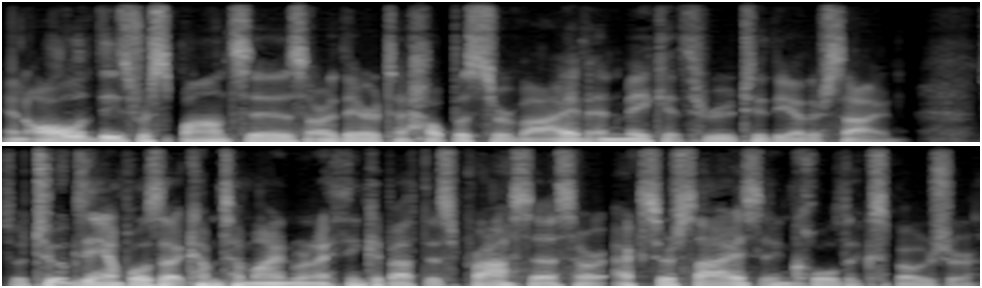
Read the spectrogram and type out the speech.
And all of these responses are there to help us survive and make it through to the other side. So, two examples that come to mind when I think about this process are exercise and cold exposure.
